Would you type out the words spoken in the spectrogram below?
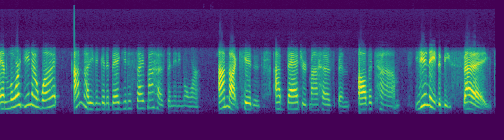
and Lord, you know what? I'm not even going to beg you to save my husband anymore. I'm not kidding. I badgered my husband all the time. You need to be saved.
